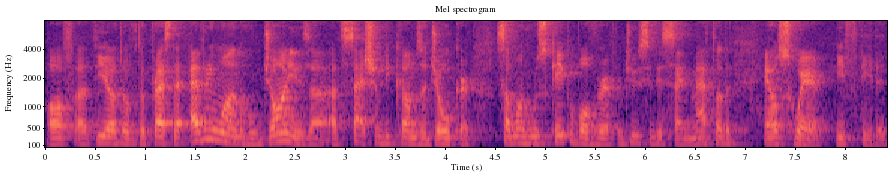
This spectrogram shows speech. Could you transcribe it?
of a theater of the oppressed that everyone who joins a, a, session becomes a joker, someone who's capable of reproducing the same method elsewhere if needed.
